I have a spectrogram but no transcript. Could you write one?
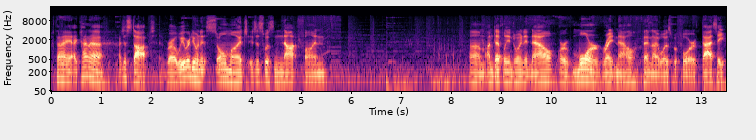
But then I, I kind of... I just stopped. Bro, we were doing it so much. It just was not fun. Um, I'm definitely enjoying it now, or more right now than I was before. That's a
